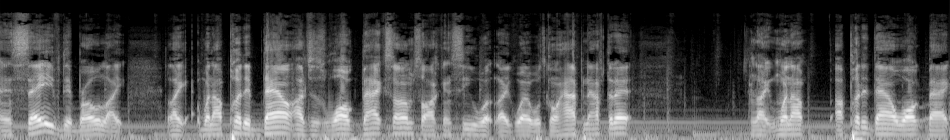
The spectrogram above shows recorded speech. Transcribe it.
and saved it, bro. Like like when I put it down, I just walk back some so I can see what like what was gonna happen after that. Like when I I put it down, walk back,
